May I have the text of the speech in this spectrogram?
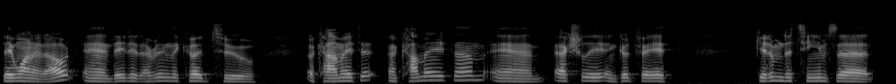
they want it out and they did everything they could to accommodate it, accommodate them, and actually in good faith get them to teams that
